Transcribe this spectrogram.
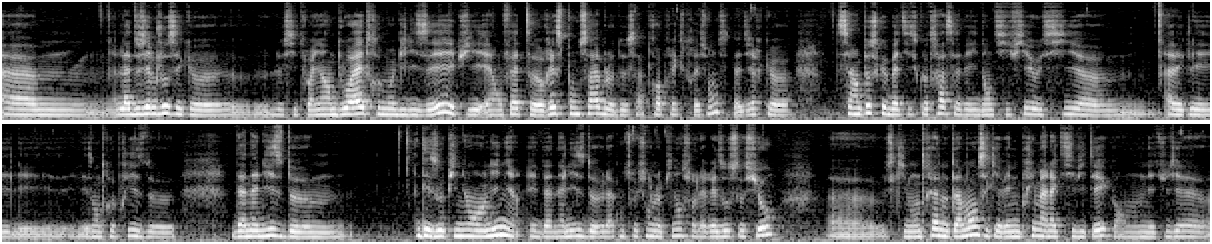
Euh, la deuxième chose, c'est que le citoyen doit être mobilisé et puis est en fait responsable de sa propre expression, c'est-à-dire que c'est un peu ce que Baptiste Cotras avait identifié aussi euh, avec les, les, entreprises d'analyse de, des opinions en ligne et d'analyse de la construction de l'opinion sur les réseaux sociaux. Euh, ce qui montrait notamment, c'est qu'il y avait une prime à l'activité quand on étudiait, euh,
